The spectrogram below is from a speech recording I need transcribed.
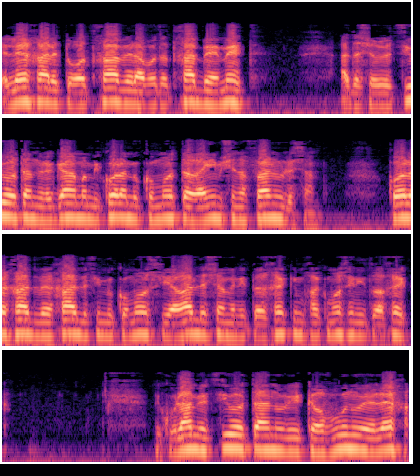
אליך, לתורתך ולעבודתך באמת, עד אשר יוציאו אותנו לגמרי מכל המקומות הרעים שנפלנו לשם. כל אחד ואחד לפי מקומו שירד לשם ונתרחק ממך כמו שנתרחק. וכולם יוציאו אותנו ויקרבונו אליך,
